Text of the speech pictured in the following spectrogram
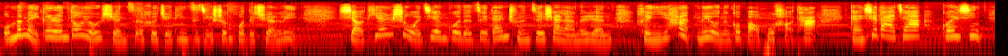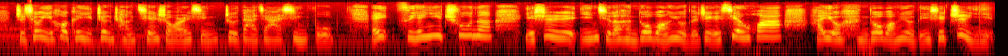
我们每个人都有选择和决定自己生活的权利。小天是我见过的最单纯、最善良的人，很遗憾没有能够保护好他。感谢大家关心，只求以后可以正常牵手而行。祝大家幸福。哎，此言一出呢，也是引起了很多网友的这个献花，还有很多网友的一些质疑。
